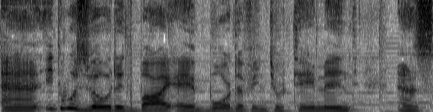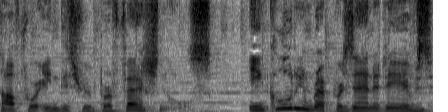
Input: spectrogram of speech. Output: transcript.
and it was voted by a board of entertainment and software industry professionals, including representatives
